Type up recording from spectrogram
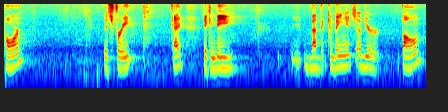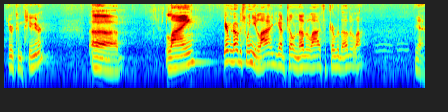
Porn, it's free, okay? It can be by the convenience of your phone, your computer. Uh, lying. You ever notice when you lie, you got to tell another lie to cover the other lie? Yeah.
